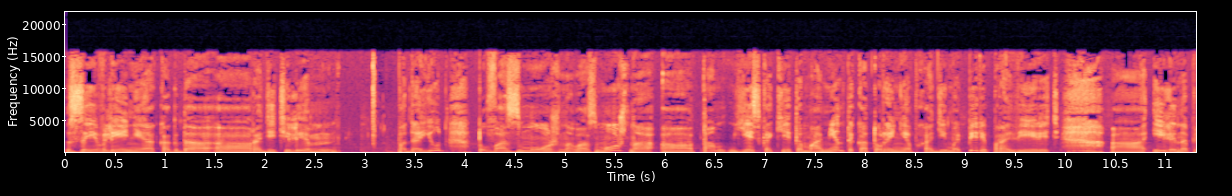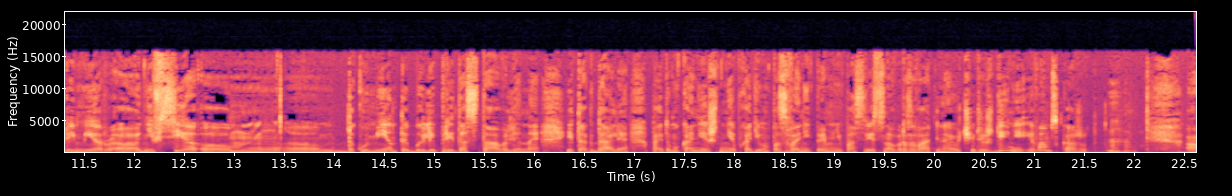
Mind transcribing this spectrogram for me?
заявление, когда а, родители подают, то возможно, возможно, а, там есть какие-то моменты, которые необходимо перепроверить, а, или, например, а, не все документы были предоставлены и так далее. Поэтому, конечно, необходимо позвонить прямо непосредственно в образовательное учреждение, и вам скажут. Угу.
